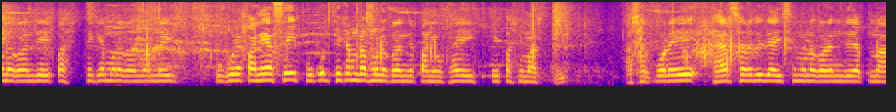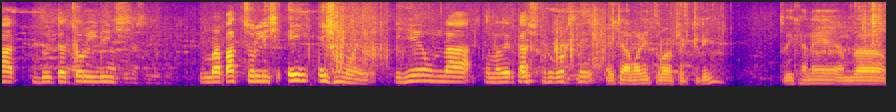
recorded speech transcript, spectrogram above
মনে করেন যে এই পাশ থেকে মনে করেন যে আমরা এই পুকুরে পানি আছে, এই পুকুর থেকে আমরা মনে করেন যে পানি উঠাই এই- পাশে মারছি। আসার পরে ফায়ার সার্ভিস আইসে মনে করেন যে আপনার দুইটা চল্লিশ কিংবা পাঁচচল্লিশ এই এই সময়ে। এই ওনারা ওনাদের কাজ শুরু করছে। এটা আমারই তোলার ফ্যাক্টরি তো এখানে আমরা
